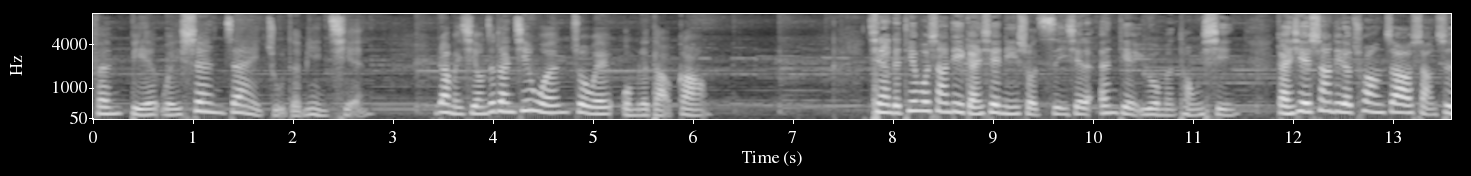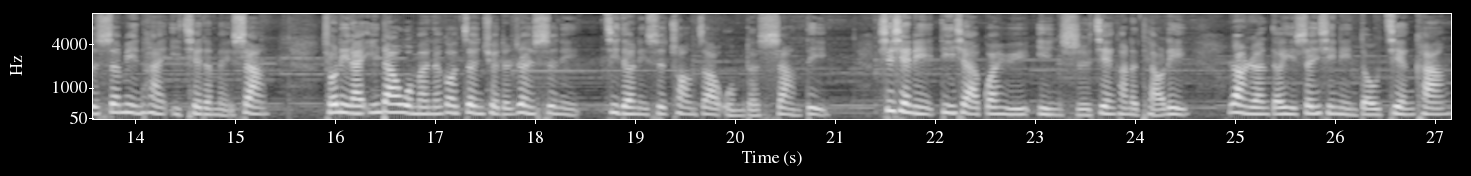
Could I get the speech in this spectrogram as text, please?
分别为圣，在主的面前，让我们一起用这段经文作为我们的祷告。亲爱的天父上帝，感谢你所赐一切的恩典与我们同行，感谢上帝的创造，赏赐生命和一切的美善。求你来引导我们，能够正确的认识你，记得你是创造我们的上帝。谢谢你定下关于饮食健康的条例，让人得以身心灵都健康。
